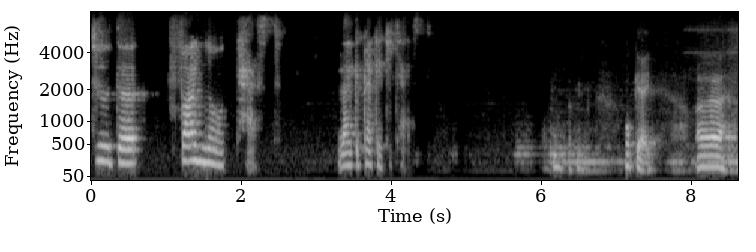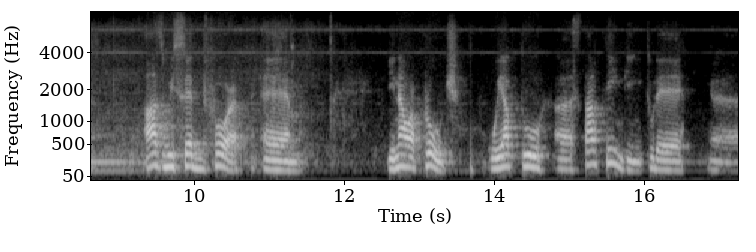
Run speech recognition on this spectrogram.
to the final test, like a package test? Okay. Uh, as we said before, um, in our approach, we have to uh, start thinking to the uh,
